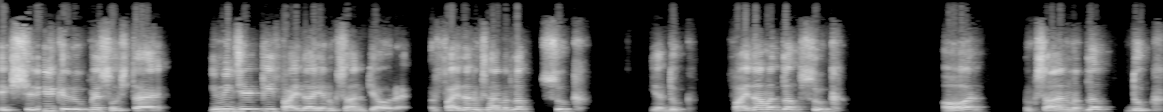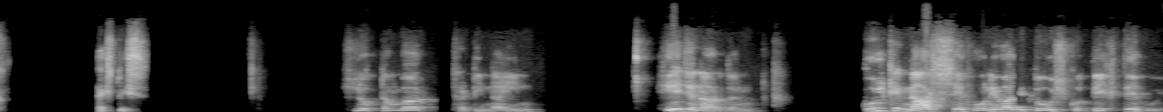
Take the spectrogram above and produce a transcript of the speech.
एक शरीर के रूप में सोचता है इमीडिएटली फ़ायदा या नुकसान क्या हो रहा है? और फ़ायदा नुकसान मतलब सुख या दुख? फ़ायदा मतलब सुख और नुकसान मतलब दुख। नेक्स्ट प्लीज़ श्लोक नंबर थर्टी नाइन। हे जनार्दन कुल के नाश से होने वाले दोष को देखते हुए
